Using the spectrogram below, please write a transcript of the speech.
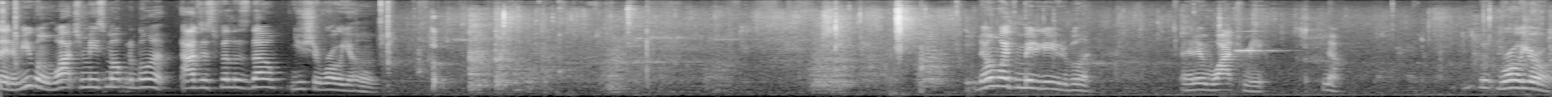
If you're gonna watch me smoke the blunt, I just feel as though you should roll your own. Don't wait for me to give you the blunt. And then watch me. No. Roll your own.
